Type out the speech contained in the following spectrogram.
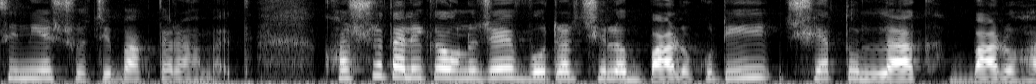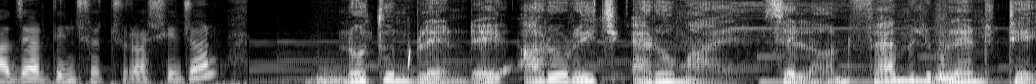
সিনিয়র সচিব আক্তার আহমেদ। খসড়া তালিকা অনুযায়ী ভোটার ছিল বারো কোটি ছিয়াত্তর লাখ বারো হাজার তিনশো চুরাশি জন। নতুন ব্লেন্ডে আরও রিচ অ্যারোমায়, Ceylon, family blend tea.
